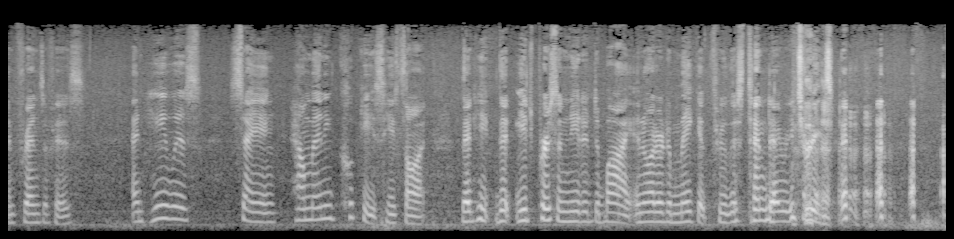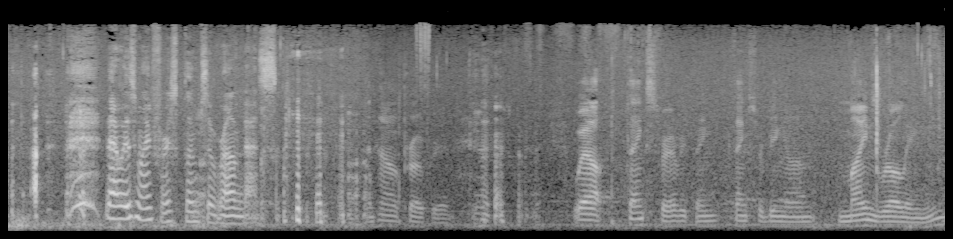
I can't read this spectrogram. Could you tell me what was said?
and friends of his, and he was saying how many cookies he thought that he that each person needed to buy in order to make it through this ten day retreat. that was my first glimpse of Ram Dass. and how appropriate. well, thanks for everything. Thanks for being on mind rolling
